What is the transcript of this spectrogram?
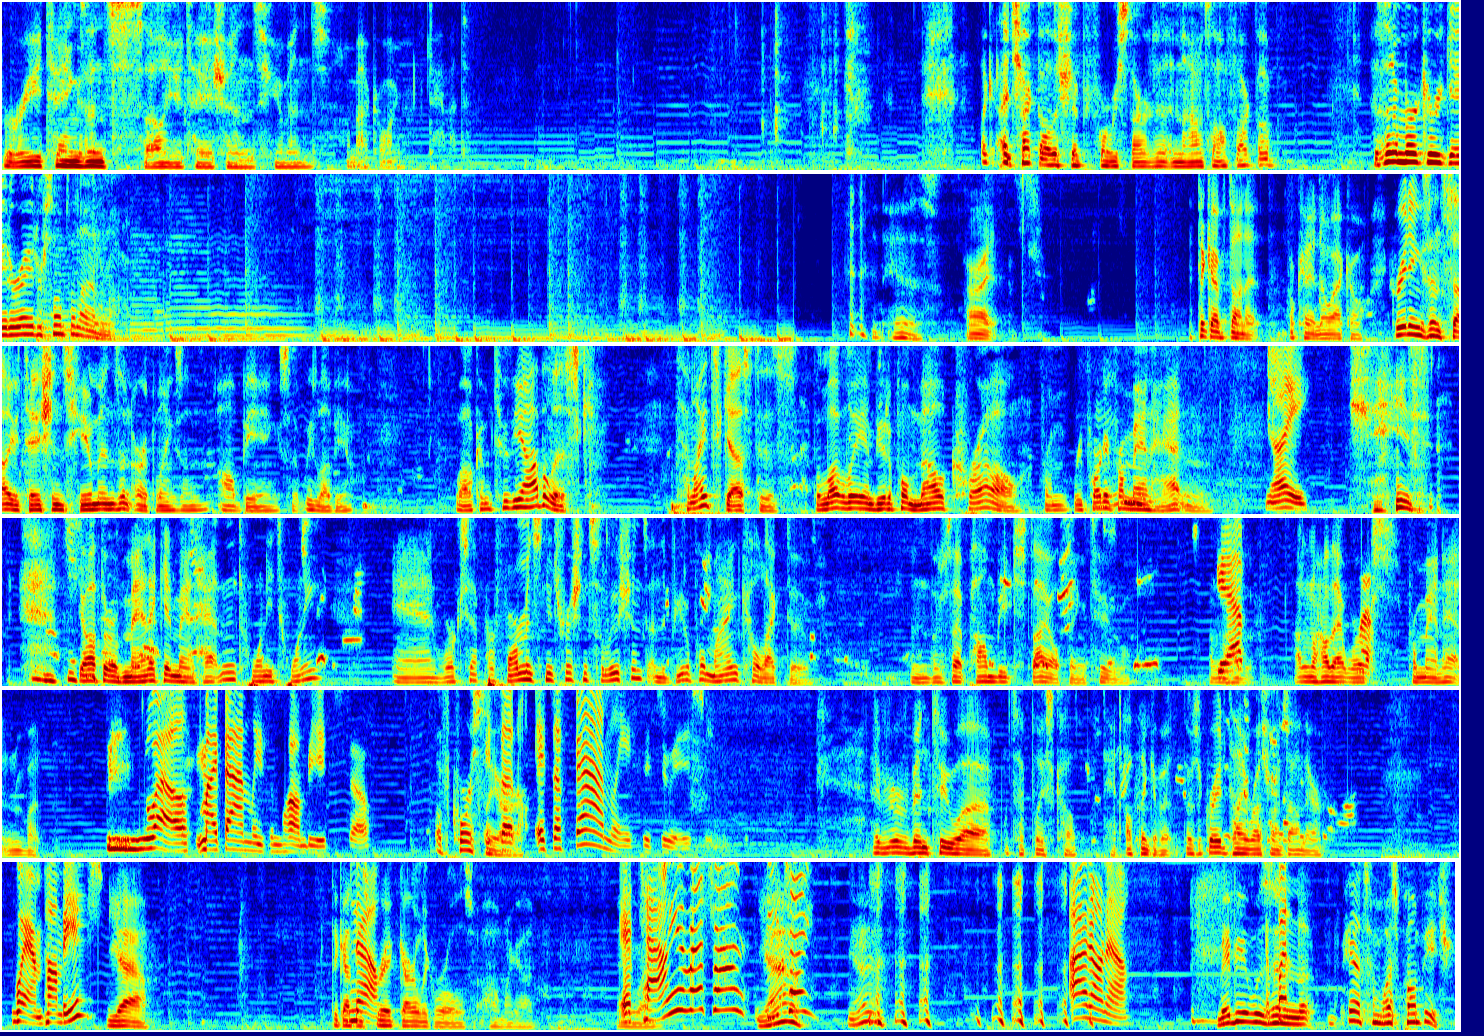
Greetings and salutations, humans. I'm echoing. Damn it. like, I checked all this shit before we started it, and now it's all fucked up. Is it a Mercury retrograde or something? I don't know. it is. All right. I think I've done it. Okay, no echo. Greetings and salutations, humans and earthlings and all beings that we love you. Welcome to the obelisk. Tonight's guest is the lovely and beautiful Mel Krell from reporting from Manhattan. Aye. She's the author of Manic in Manhattan 2020 and works at Performance Nutrition Solutions and the Beautiful Mind Collective. And there's that Palm Beach style thing too. Know Yep. I don't know how that works from Manhattan, but Well, my family's in Palm Beach, so of course they it's are. a it's a family situation. Have you ever been to uh, what's that place called? I'll think of it. There's a great Italian restaurant down there. Where in Palm Beach? Yeah, they got these great garlic rolls. Oh my god. Anyway. Italian restaurant? Yeah. BJ? Yeah, I don't know. Maybe it was But- in. Uh, yeah, it's in West Palm Beach.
